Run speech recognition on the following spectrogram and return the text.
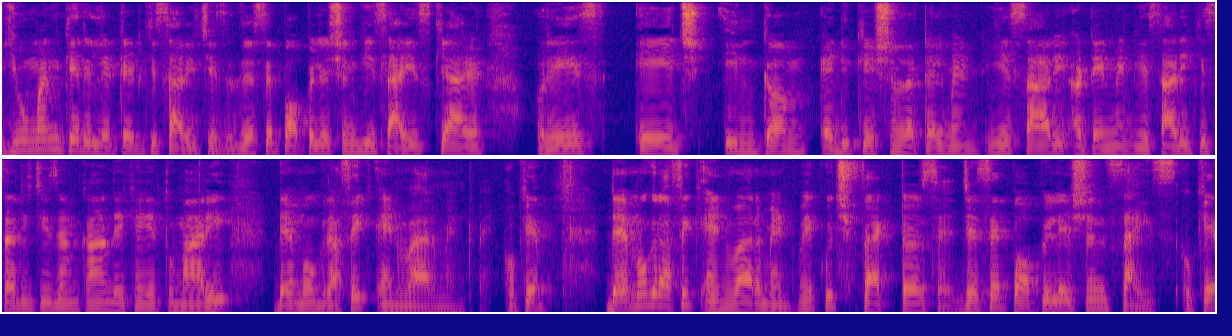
ह्यूमन के रिलेटेड की सारी चीज़ें। जैसे पॉपुलेशन की साइज़ क्या है? Race age income educational attainment ये सारी अटेनमेंट ये सारी की सारी चीज़ें हम कहाँ देखेंगे? तुम्हारी डेमोग्राफिक एनवायरनमेंट में ओके डेमोग्राफिक एनवायरनमेंट में कुछ फैक्टर्स है, जैसे population size okay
